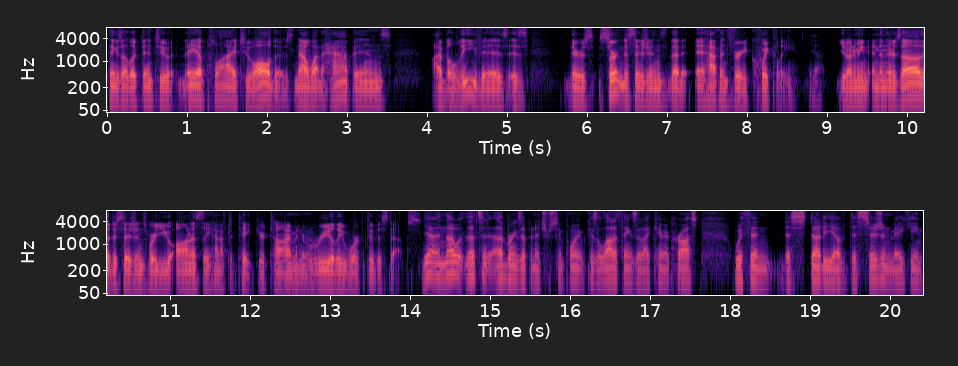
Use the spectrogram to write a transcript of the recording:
things I looked into, they apply to all those. Now, what happens, I believe, is is there's certain decisions that it, happens very quickly. Yeah. You know what I mean? And then there's other decisions where you honestly have to take your time Mm-hmm. and really work through the steps. Yeah, and that that's a, that brings up an interesting point because a lot of things that I came across within the study of decision making,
